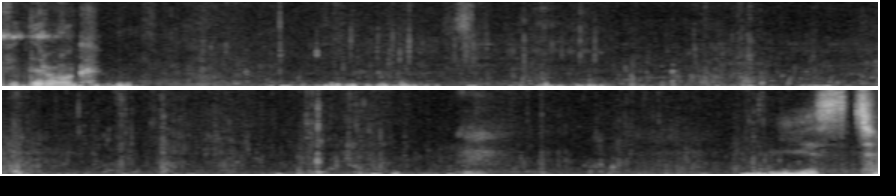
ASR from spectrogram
Фітерок. Єсть.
